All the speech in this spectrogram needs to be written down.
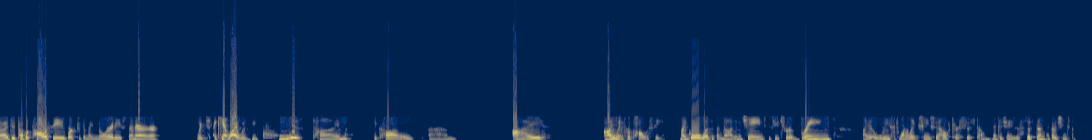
uh, did public policy. Worked with the Minority Center, which I can't lie was the coolest time because um, I I went for policy. My goal was if I'm not going to change the future of brains, I at least want to like change the healthcare system. And to change the system, I got to change the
